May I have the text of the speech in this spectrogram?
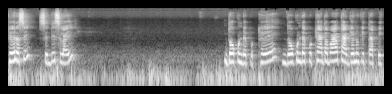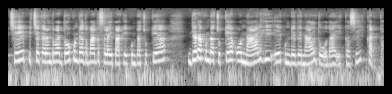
ਫਿਰ ਅਸੀਂ ਸਿੱਧੀ ਸਿਲਾਈ ਦੋ ਕੁੰਡੇ ਪੁੱਠੇ, ਦੋ ਕੁੰਡੇ ਪੁੱਠਿਆਂ ਤੋਂ ਬਾਅਦ ਧਾਗੇ ਨੂੰ ਕੀਤਾ ਪਿੱਛੇ ਪਿੱਛੇ ਕਰਨ ਤੋਂ ਬਾਅਦ ਦੋ ਕੁੰਡਿਆਂ ਤੋਂ ਬਾਅਦ ਸਿਲਾਈ ਪਾ ਕੇ ਕੁੰਡਾ ਚੁੱਕਿਆ। ਜਿਹੜਾ ਕੁੰਡਾ ਚੁੱਕਿਆ, ਉਹ ਨਾਲ ਹੀ ਇਹ ਕੁੰਡੇ ਦੇ ਨਾਲ ਦੋ ਦਾ ਇੱਕ ਅਸੀਂ ਕਰਤਾ।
